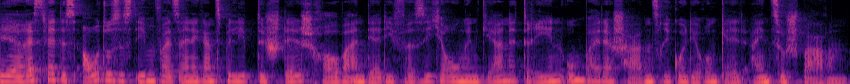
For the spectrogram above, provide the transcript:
Der Restwert des Autos ist ebenfalls eine ganz beliebte Stellschraube, an der die Versicherungen gerne drehen, um bei der Schadensregulierung Geld einzusparen.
